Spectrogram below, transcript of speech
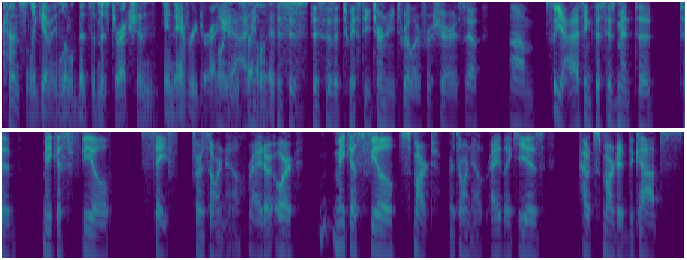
constantly giving little bits of misdirection in every direction. Oh yeah, so I mean, it's, this is this is a twisty, turny thriller for sure. So, um, so yeah, I think this is meant to to make us feel safe for Thornhill, right, or or make us feel smart for Thornhill, right? Like he is outsmarted the cops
